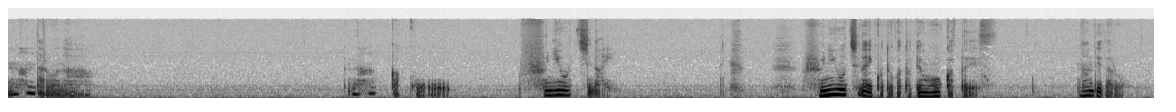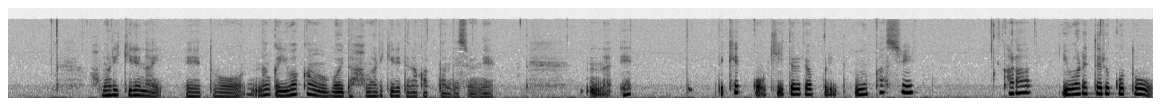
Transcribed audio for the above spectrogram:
なんだろうななんかこう腑に落ちない。腑に落ちないことがとても多かったです。なんでだろう。ハマりきれない。えっ、ー、となんか違和感を覚えてハマりきれてなかったんですよね。なえで結構聞いてるとやっぱり昔から言われてることを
